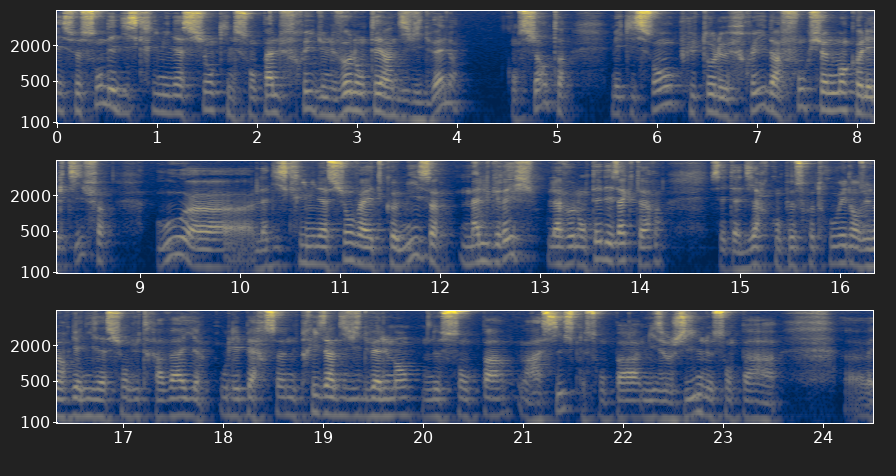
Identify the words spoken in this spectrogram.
et ce sont des discriminations qui ne sont pas le fruit d'une volonté individuelle, consciente, mais qui sont plutôt le fruit d'un fonctionnement collectif où euh, la discrimination va être commise malgré la volonté des acteurs. C'est-à-dire qu'on peut se retrouver dans une organisation du travail où les personnes prises individuellement ne sont pas racistes, ne sont pas misogynes, ne sont pas euh,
